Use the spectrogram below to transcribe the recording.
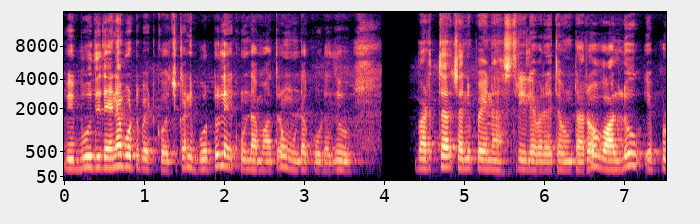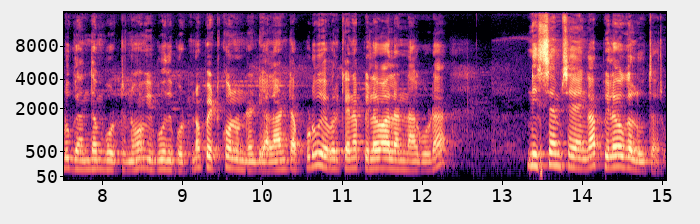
విభూతిదైనా బొట్టు పెట్టుకోవచ్చు కానీ బొట్టు లేకుండా మాత్రం ఉండకూడదు. భర్త చనిపోయిన స్త్రీలు ఎవరైతే ఉంటారో వాళ్ళు ఎప్పుడు గంధం బొట్టునో విభూది బొట్టునో పెట్టుకొని ఉండండి. అలాంటప్పుడు ఎవరికైనా పిలవాలన్నా కూడా నిస్సంశయంగా పిలవగలుగుతారు.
